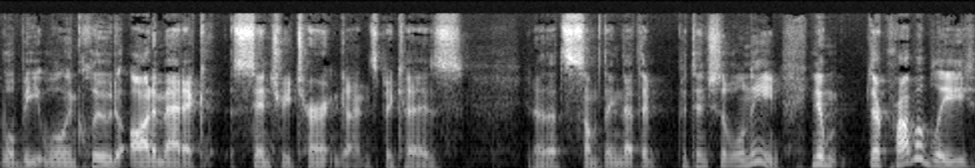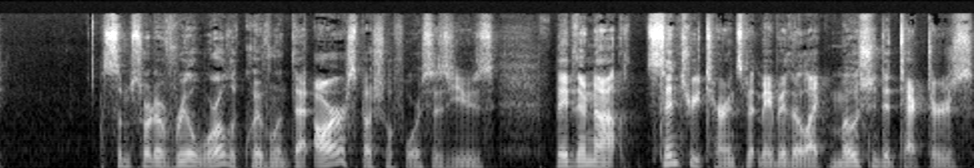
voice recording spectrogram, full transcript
will be will include automatic sentry turret guns because you know that's something that they potentially will need. You know they're probably some sort of real world equivalent that our special forces use. Maybe they're not sentry turrets but maybe they're like motion detectors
